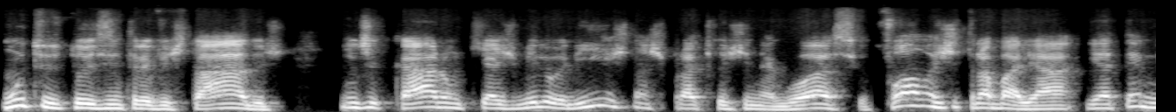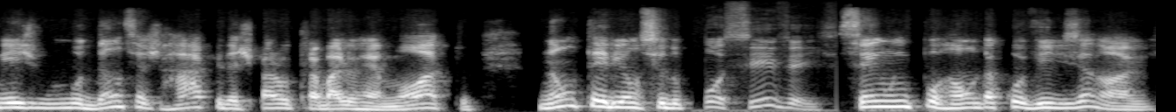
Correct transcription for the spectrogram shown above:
Muitos dos entrevistados indicaram que as melhorias nas práticas de negócio, formas de trabalhar e até mesmo mudanças rápidas para o trabalho remoto não teriam sido possíveis sem o empurrão da Covid-19.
